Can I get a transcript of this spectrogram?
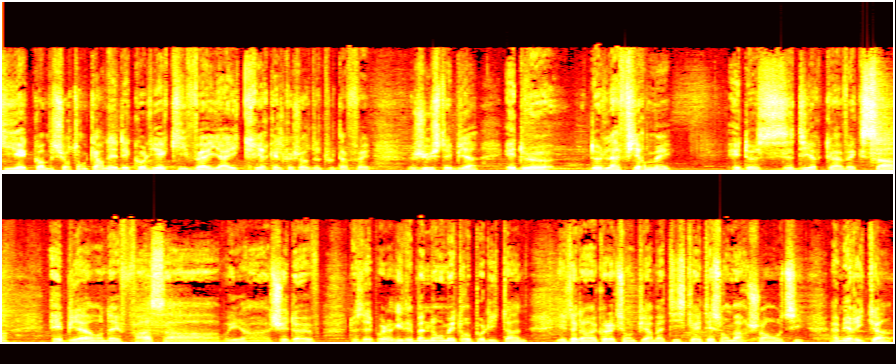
qui est comme sur ton carnet d'écolier, qui veille à écrire quelque chose de tout à fait juste et bien, et de, de l'affirmer, et de se dire qu'avec ça, eh bien, on est face à, oui, un chef-d'œuvre de cette époque-là. Il est maintenant au Métropolitane. Il était dans la collection de Pierre Matisse, qui a été son marchand aussi, américain,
